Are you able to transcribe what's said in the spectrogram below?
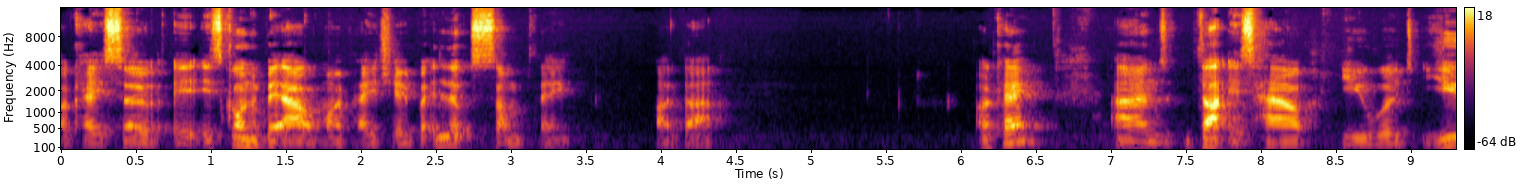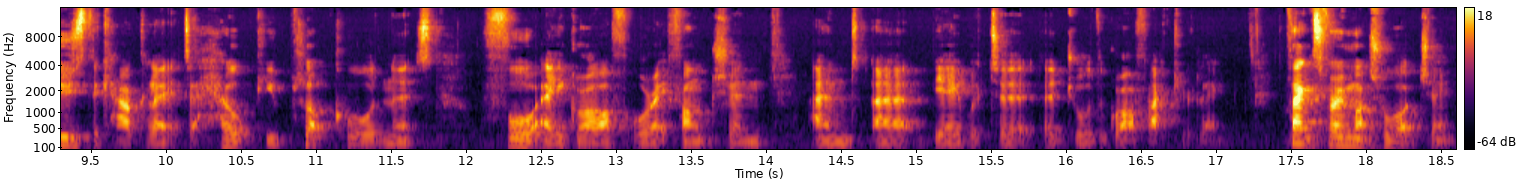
Okay, so it's gone a bit out of my page here, but it looks something like that. Okay, and that is how you would use the calculator to help you plot coordinates for a graph or a function and uh, be able to uh, draw the graph accurately. Thanks very much for watching.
